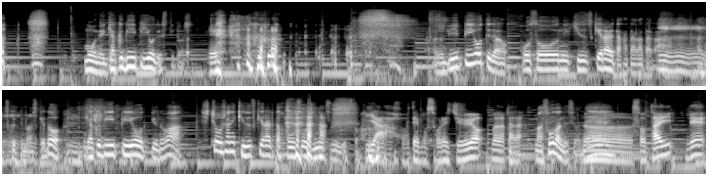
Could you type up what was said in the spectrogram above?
もうね、逆 BPO ですって言ってました。あの BPO っていうのは放送に傷つけられた方々が作ってますけど、逆 BPO っていうのは視聴者に傷つけられた放送時の罪ですと。いや、でもそれ重要。まあだから。まあそうなんですよね。うん、そう、対、ね、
